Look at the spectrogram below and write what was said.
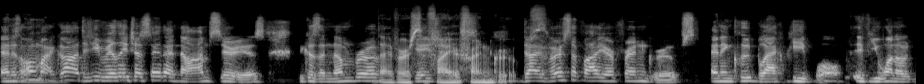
And it's, oh my God, did he really just say that? No, I'm serious. Because a number of Diversify your friend group. diversify your friend groups and include black people. If you want to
